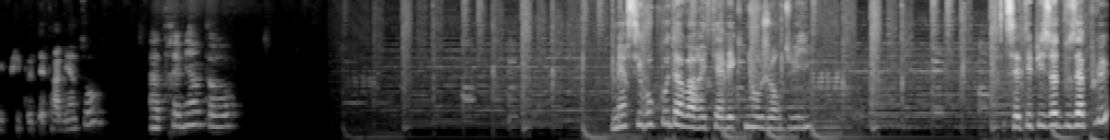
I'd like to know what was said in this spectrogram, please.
et puis peut-être à bientôt. À très bientôt. Merci beaucoup d'avoir été avec nous aujourd'hui. Cet épisode vous a plu?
